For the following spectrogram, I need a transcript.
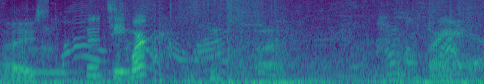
Nice. Good teamwork. I'm on fire.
